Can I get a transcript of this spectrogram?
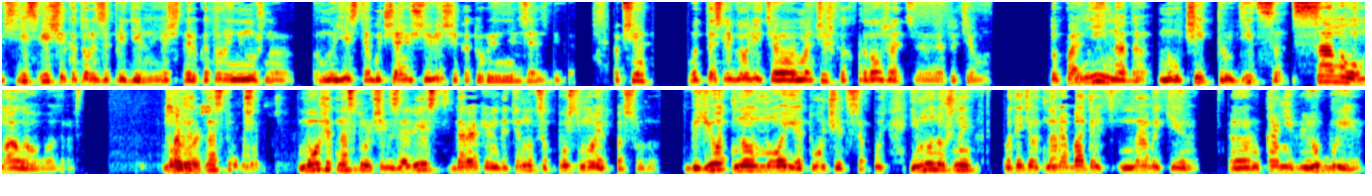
есть есть вещи, которые запредельные, я считаю, которые не нужно. Но есть обучающие вещи, которые нельзя избегать. Вообще, вот если говорить о мальчишках, продолжать э, эту тему, то парней надо научить трудиться с самого малого возраста. Может на, стульчик, может на стульчик залезть, до раковины дотянуться, пусть моет посуду. Бьет, но моет, учится. Пусть. Ему нужны вот эти вот нарабатывать навыки э, руками любые.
